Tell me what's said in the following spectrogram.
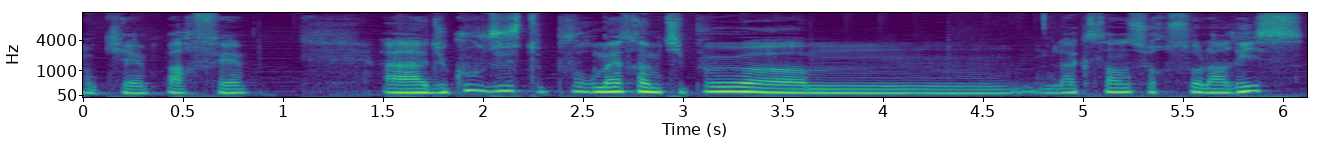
Ok, parfait. Euh, du coup, juste pour mettre un petit peu l'accent sur Solaris,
